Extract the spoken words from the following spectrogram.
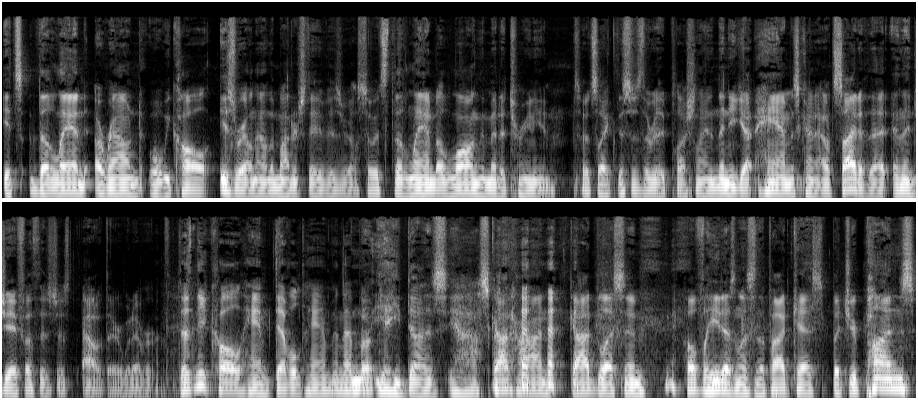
it's the land around what we call Israel now, the modern state of Israel. So it's the land along the Mediterranean. So it's like this is the really plush land, and then you got Ham is kind of outside of that, and then Japheth is just out there, whatever. Doesn't he call Ham deviled ham in that book? Yeah, he does. Yeah, Scott Hahn, God bless him. Hopefully he doesn't listen to the podcast. But your puns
